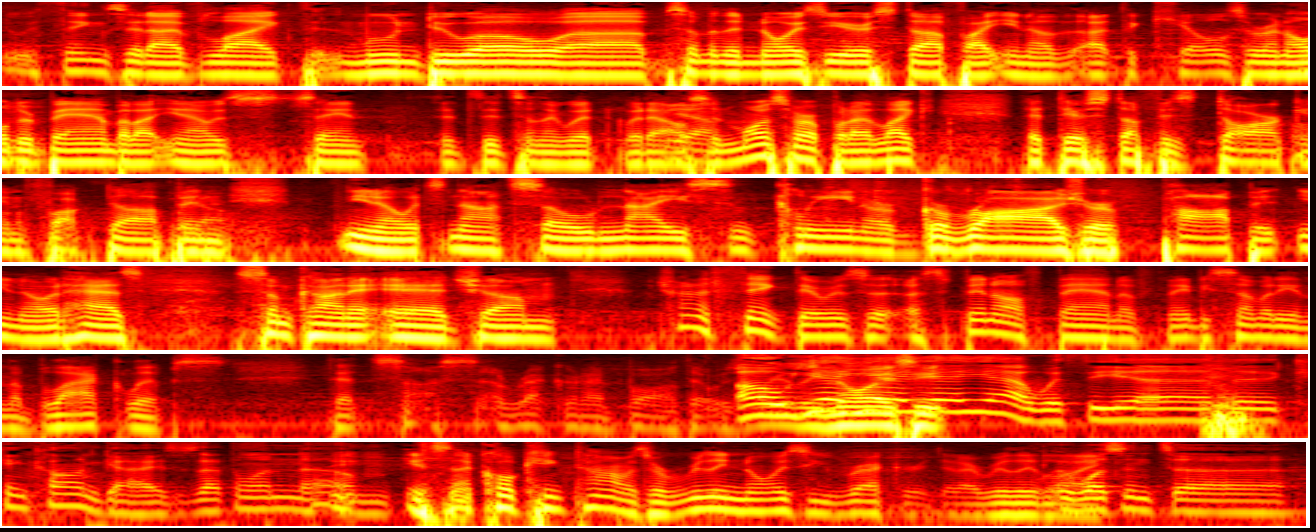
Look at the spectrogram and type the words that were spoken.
newer things that I've liked. Moon Duo, uh, some of the noisier stuff. I, you know, the, the Kills are an older Mm. band, but I, you know, I was saying it did something with with Alison Yeah. Mosshart. But I like that their stuff is dark and fucked up and. You know, it's not so nice and clean or garage or pop. It, you know, it has some kind of edge. Um, I'm trying to think. There was a, a spin-off band of maybe somebody in the Black Lips. That's a record I bought that was Oh really yeah, noisy. yeah, yeah, yeah. Yeah. With the uh, the King Khan guys, is that the one? Um, it's not called King Tom. It's a really noisy record that I really like. it wasn't. Uh,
